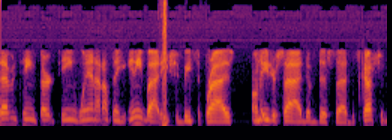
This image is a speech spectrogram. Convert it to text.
17-13 win, I don't think anybody should be surprised on either side of this uh, discussion.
